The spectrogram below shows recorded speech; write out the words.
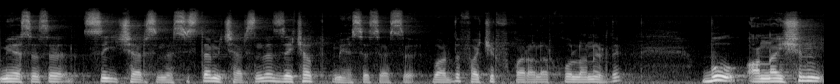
müessesesi içerisinde, sistem içerisinde zekat müessesesi vardı. Fakir fukaralar kullanırdı. Bu anlayışın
